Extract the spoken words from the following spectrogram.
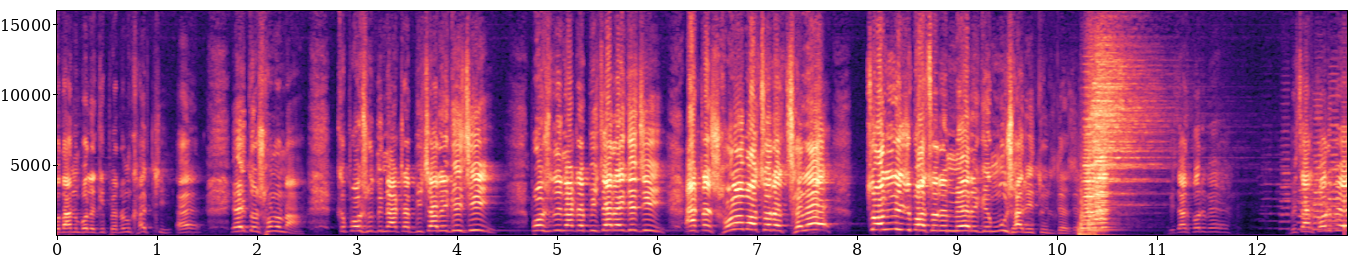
প্রধান বলে কি প্রেরণ খাচ্ছি হ্যাঁ? এই তো শোনো না পরশু দিন একটা বিচারে গেছি পরশু দিন একটা বিচারে গেছি, একটা ষোলো বছরের ছেলে চল্লিশ বছরের মেয়েরকে মুশারি তুলতেছে। বিচার করবে? বিচার করবে?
